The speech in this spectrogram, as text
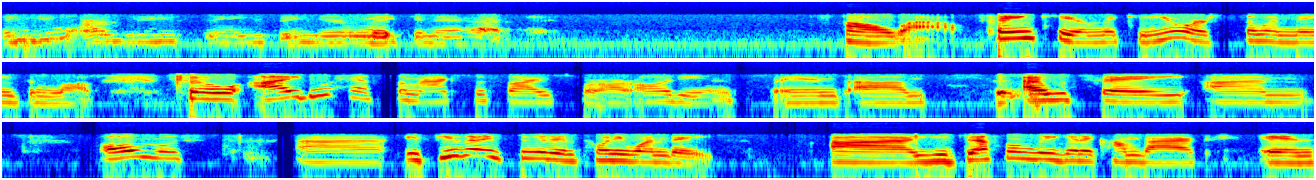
and you are these things, and you're making it happen. Oh wow. Thank you, Mickey. You are so amazing, love. So I do have some exercise for our audience and um I would say um almost uh if you guys do it in 21 days, uh you're definitely going to come back and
